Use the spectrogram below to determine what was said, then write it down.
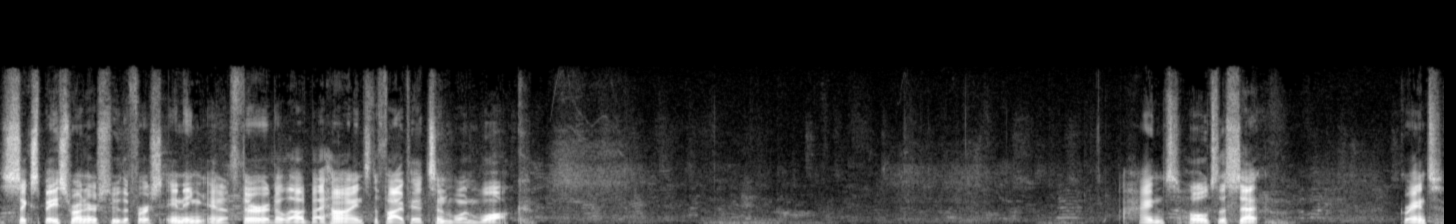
Six base runners through the first inning and a third allowed by Hines, the five hits and one walk. Hines holds the set. Grant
